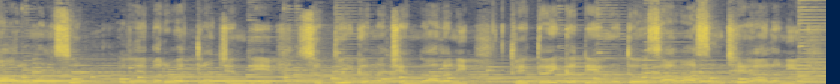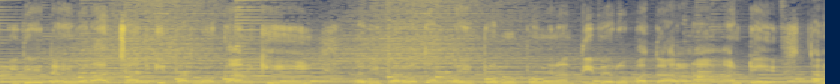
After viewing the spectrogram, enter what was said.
మారు మనసు హృదయ పరివర్తన చెంది శుద్ధీకరణ చెందాలని త్రిత్వైక దేవునితో సావాసం చేయాలని ఇదే దైవరాజ్యానికి పరలోకానికి మరి పర్వతంపై ప్రభు పొందిన దివ్య రూప ధారణ అంటే తన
